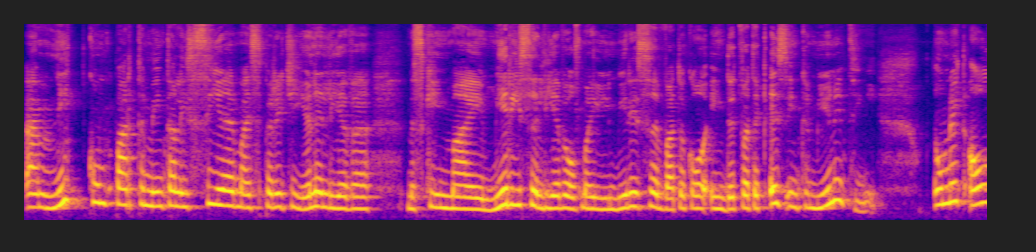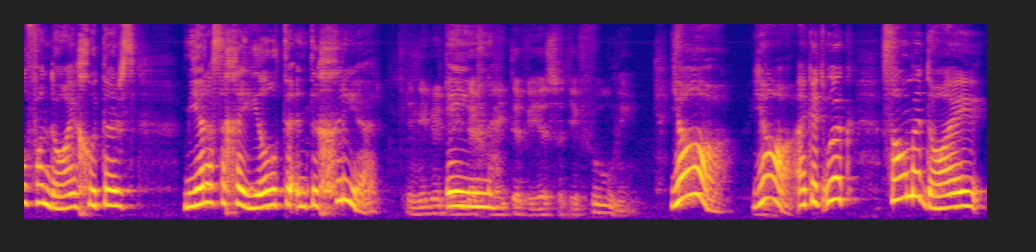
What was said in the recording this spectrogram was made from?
Um nie kompartmentaliseer my spirituele lewe, miskien my mediese lewe of my mediese wat ook al en dit wat ek is in community nie om net al van daai goeters meer as 'n geheel te integreer. En nie noodwendig net te wees wat jy voel nie. Ja, ja, ek het ook saam met daai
